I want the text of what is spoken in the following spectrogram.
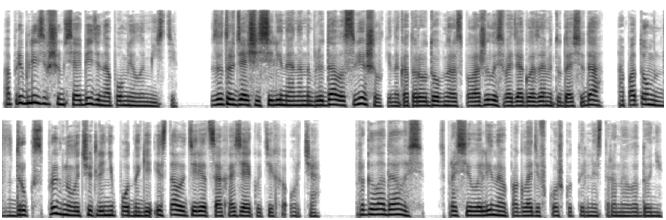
О приблизившемся обеде напомнила Мисти. За трудящейся Линой она наблюдала с вешалки, на которой удобно расположилась, водя глазами туда-сюда, а потом вдруг спрыгнула чуть ли не под ноги и стала тереться о хозяйку тихо урча. «Проголодалась?» — спросила Лина, погладив кошку тыльной стороной ладони.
